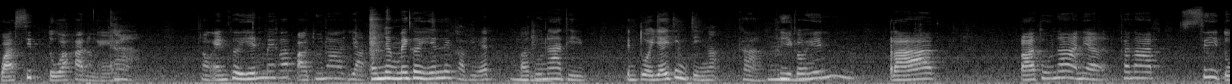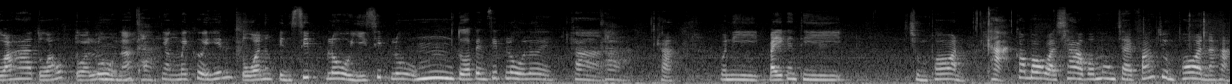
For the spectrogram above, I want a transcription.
กว่าสิบตัวค่ะน้องแอนค่ะน้องแอนเคยเห็นไหมคะปลาทูน่ายักษ์แอนยังไม่เคยเห็นเลยค่ะพี่เอสอืมปลาทูน่าที่เป็นตัวใหญ่จริง ๆอะค่ะอืมพี่ก็เห็นปลาปลาทูน่าเนี่ยขนาดสี่ตัวห้าตัวหกตัวโลนะค่ะยังไม่เคยเห็นตัวหนึงเป็นสิบโลยี่สิบโลอืมตัวเป็นซิปโลเลยค่ะค่ะค่ะ วันนี้ไปกันที่ชุมพรค่ะ ก็บอกว่าชาวประมงชายฟังชุมพรนะคะ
